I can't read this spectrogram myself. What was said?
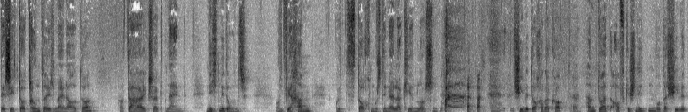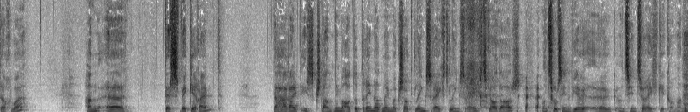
das ist, da drunter ist mein Auto hat der Harald gesagt, nein, nicht mit uns. Und wir haben, gut, das Dach musste ich neu lackieren lassen. Schiebedach hat er gehabt, ja. haben dort aufgeschnitten, wo das Schiebedach war, haben äh, das weggeräumt. Der Harald ist gestanden im Auto drin, hat mir immer gesagt, links, rechts, links, rechts, geradeaus. Und so sind wir äh, und sind zurechtgekommen.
